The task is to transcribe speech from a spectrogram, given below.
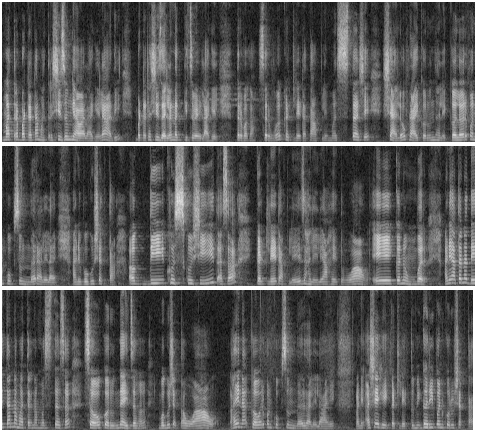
मात्र बटाटा मात्र शिजून घ्यावा लागेल आधी. बटाटा शिजायला नक्कीच वेळ लागेल. तर बघा सर्व कटलेट आता आपले मस्त असे शॅलो फ्राय करून झाले. कलर पण खूप सुंदर आलेला आहे. आणि बघू शकता अगदी खुसखुशीत असा कटलेट आपले झालेले आहेत. वाव एक नंबर. आणि आता ना देताना मात्र ना मस्त असं सर्व करून द्यायचं हं. बघू शकता वाव. आहे ना कवर पण खूप सुंदर झालेलं आहे. आणि असे हे कटलेट तुम्ही घरी पण करू शकतात.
